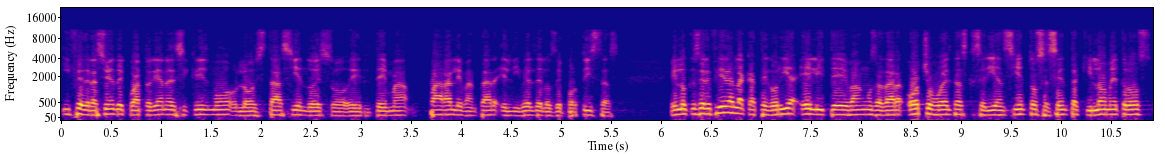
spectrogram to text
y Federación Ecuatoriana de Ciclismo lo está haciendo eso, el tema, para levantar el nivel de los deportistas. En lo que se refiere a la categoría élite, vamos a dar ocho vueltas que serían 160 kilómetros,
